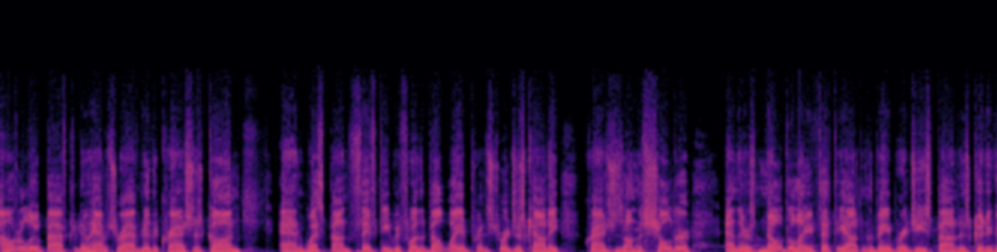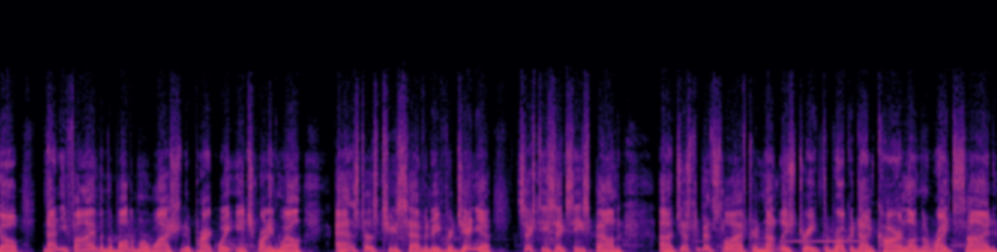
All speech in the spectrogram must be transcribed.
Outer loop after New Hampshire Avenue, the crash is gone and westbound 50 before the Beltway in Prince George's County crashes on the shoulder, and there's no delay. 50 out to the Bay Bridge eastbound is good to go. 95 and the Baltimore Washington Parkway each running well, as does 270. Virginia 66 eastbound, uh, just a bit slow after Nutley Street. The broken down car along the right side,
